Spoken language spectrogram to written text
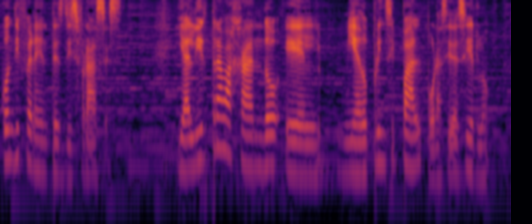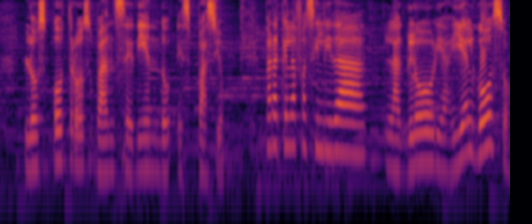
con diferentes disfraces. Y al ir trabajando el miedo principal, por así decirlo, los otros van cediendo espacio para que la facilidad, la gloria y el gozo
